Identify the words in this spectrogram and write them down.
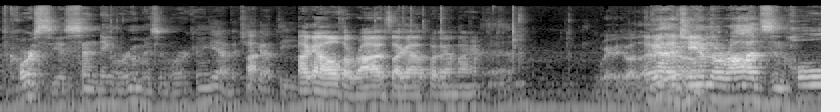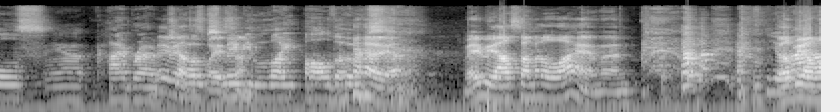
Of course, the ascending room isn't working. Yeah, but you I, got the. I got all the rods I gotta put in there. Where do I? I gotta jam the rods and holes, yeah. highbrow Maybe I'll just jokes, waste maybe some. light all those. yeah. Maybe I'll summon a lion then. You'll There'll be ride a off-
